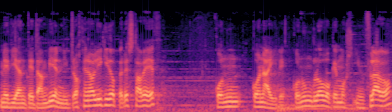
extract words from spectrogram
mediante también nitrógeno líquido, pero esta vez con, un, con aire, con un globo que hemos inflado,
